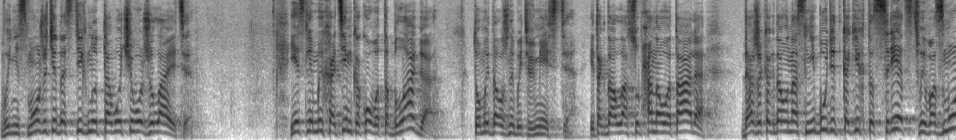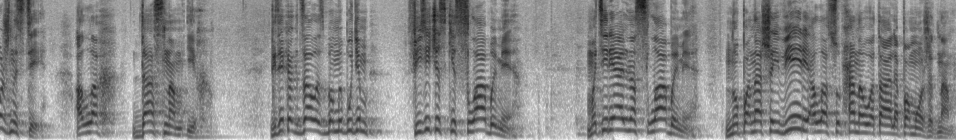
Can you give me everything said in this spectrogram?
Вы не сможете достигнуть того, чего желаете. Если мы хотим какого-то блага, то мы должны быть вместе. И тогда Аллах Субхану Ва Тааля, даже когда у нас не будет каких-то средств и возможностей, Аллах даст нам их. Где, как казалось бы, мы будем физически слабыми, материально слабыми, но по нашей вере Аллах Субхану Ва поможет нам.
